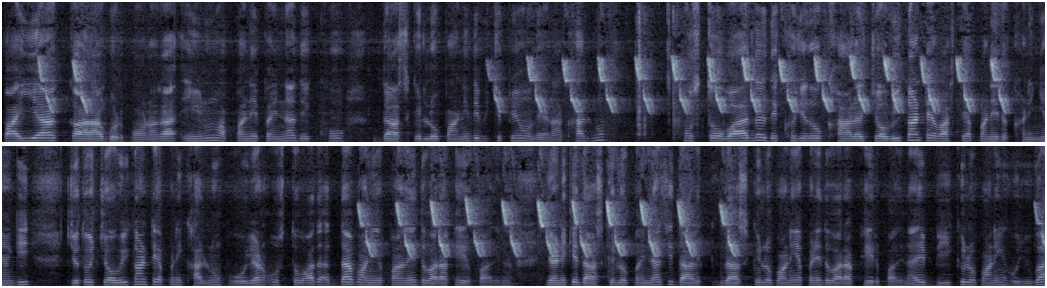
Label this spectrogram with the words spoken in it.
ਪਾਈਆ ਕਾਲਾ ਗੁੜ ਪਾਉਣਾਗਾ, ਇਹਨੂੰ ਆਪਾਂ ਨੇ ਪਹਿਲਾਂ ਦੇਖੋ 10 ਕਿਲੋ ਪਾਣੀ ਦੇ ਵਿੱਚ ਭਿਉਂ ਦੇਣਾ ਖਲ ਨੂੰ। ਉਸ ਤੋਂ ਬਾਅਦ ਦੇਖੋ ਜਦੋਂ ਖਾਲ 24 ਘੰਟੇ ਵਾਸਤੇ ਆਪਾਂ ਨੇ ਰੱਖਣੀ ਹੈਗੀ ਜਦੋਂ 24 ਘੰਟੇ ਆਪਣੀ ਖਲ ਨੂੰ ਹੋ ਜਾਣ, ਉਸ ਤੋਂ ਬਾਅਦ ਅੱਧਾ ਪਾਣੀ ਆਪਾਂ ਨੇ ਦੁਬਾਰਾ ਫੇਰ ਪਾ ਦੇਣਾ। ਯਾਨੀ ਕਿ 10 ਕਿਲੋ ਪਹਿਲਾਂ ਸੀ 10 ਕਿਲੋ ਪਾਣੀ ਆਪਾਂ ਨੇ ਦੁਬਾਰਾ ਫੇਰ ਪਾ ਦੇਣਾ। ਇਹ 20 ਕਿਲੋ ਪਾਣੀ ਹੋ ਜਾਊਗਾ।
